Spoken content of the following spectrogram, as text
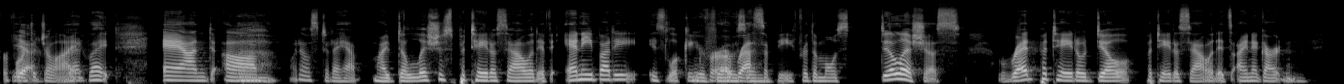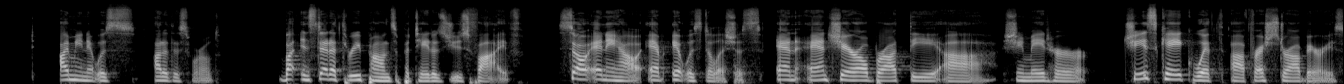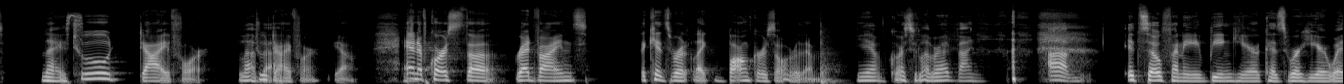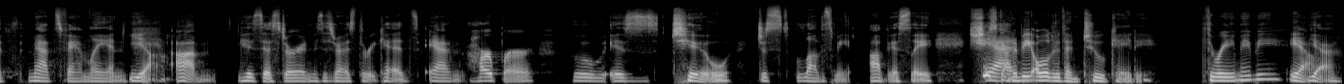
for Fourth Yeah, of July. Right. white. And um, what else did I have? My delicious potato salad. If anybody is looking You're for a recipe for the most delicious red potato dill potato salad, it's Ina Garten. I mean, it was out of this world. But instead of three pounds of potatoes, use five. So anyhow, it was delicious. And Aunt Cheryl brought the. uh She made her cheesecake with uh, fresh strawberries Nice. to die for Love to that. die for. Yeah. And of course, the red vines, the kids were like bonkers over them. Yeah, of course we love red vine. um, it's so funny being here because we're here with Matt's family and Yeah. um his sister and his sister has three kids and Harper who is two just loves me obviously She's got to be older than two, Katie. three maybe Yeah. yeah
